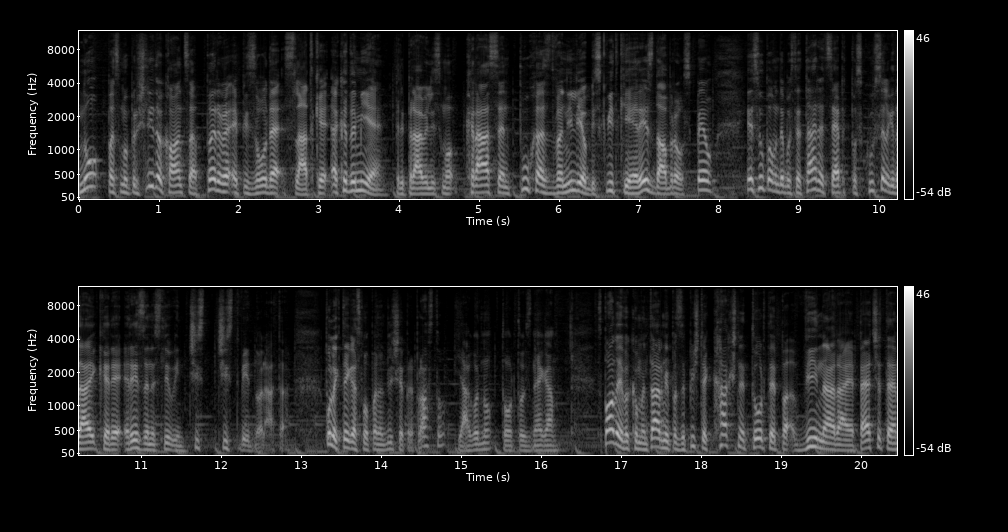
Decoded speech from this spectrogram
No, pa smo prišli do konca prve epizode Sladke akademije. Pripravili smo krasen, puhast vaniljev biskvit, ki je res dobro uspel. Jaz upam, da boste ta recept poskusili kdaj, ker je res zanesljiv in čist, čist vedno rata. Poleg tega smo pa naredili še preprosto jagodno torto iz njega. Spodaj v komentar mi pa zapišite, kakšne torte pa vi naraje pečete.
